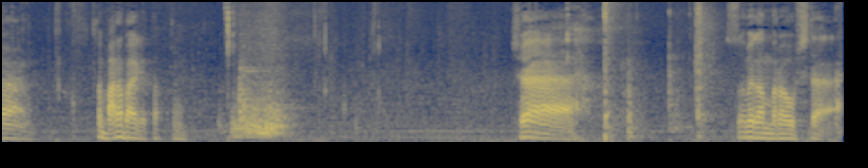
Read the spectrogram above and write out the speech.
아, 한번 말아봐야겠다. 응. 자, 썸에 한번 알아봅시다.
